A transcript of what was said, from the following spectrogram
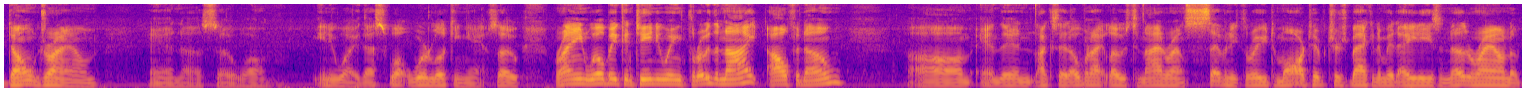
don't drown. And uh, so, um, anyway, that's what we're looking at. So, rain will be continuing through the night, off and on. Um, and then, like I said, overnight lows tonight around 73. Tomorrow, temperatures back in the mid 80s. Another round of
